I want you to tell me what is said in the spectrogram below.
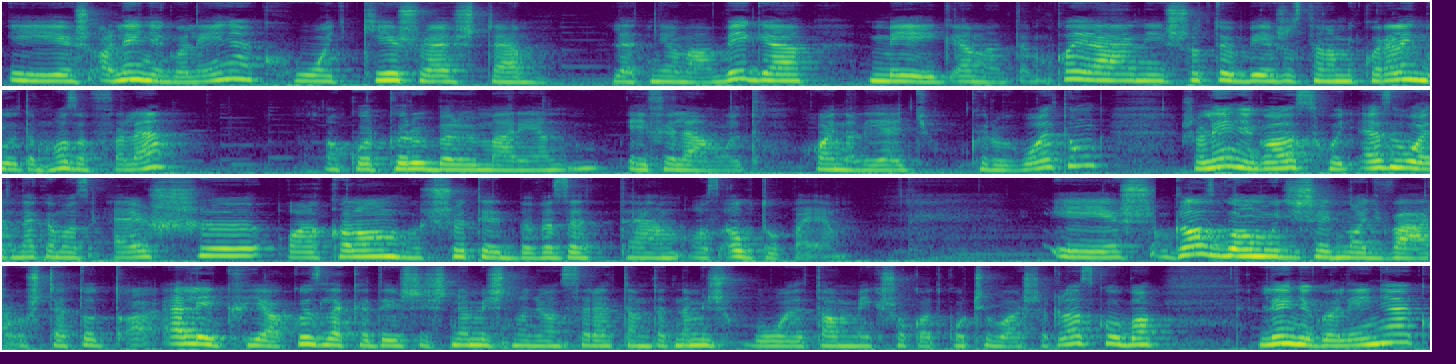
és a lényeg a lényeg, hogy késő este lett nyilván vége, még elmentem kajálni, stb. És aztán amikor elindultam hazafele, akkor körülbelül már ilyen éjfél elmúlt, hajnali egy körül voltunk, és a lényeg az, hogy ez volt nekem az első alkalom, hogy sötétbe vezettem az autópályán. És Glasgow amúgy is egy nagy város, tehát ott elég hülye a közlekedés, és nem is nagyon szerettem, tehát nem is voltam még sokat kocsival se Glasgow-ba. Lényeg a lényeg,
